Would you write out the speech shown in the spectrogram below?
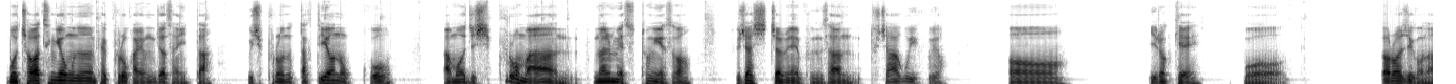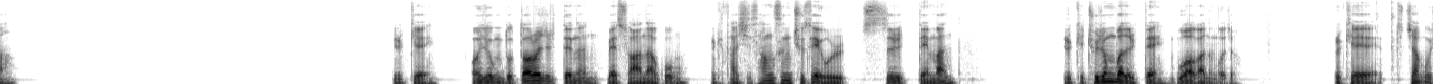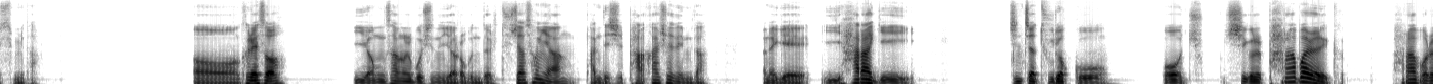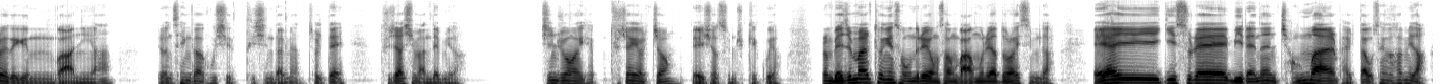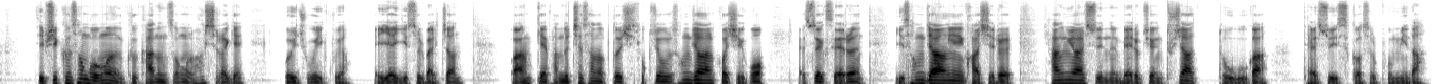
뭐 저 같은 경우는 100% 가용 자산 있다. 90%는 딱 띄워놓고 나머지 10%만 분할 매수 통해서 투자 시점에 분산 투자하고 있고요. 어, 이렇게 뭐 떨어지거나 이렇게 어느 정도 떨어질 때는 매수 안 하고 이렇게 다시 상승 추세에 올을 때만 이렇게 조정받을 때 모아가는 거죠. 그렇게 투자하고 있습니다. 어, 그래서 이 영상을 보시는 여러분들 투자 성향 반드시 파악하셔야 됩니다. 만약에 이 하락이 진짜 두렵고 어 주식을 팔아버려 팔아버려야 되는 거 아니야? 이런 생각 혹시 드신다면 절대 투자하시면 안 됩니다. 신중하게 겨- 투자 결정 내셨으면 좋겠고요. 그럼 매주말 통해서 오늘의 영상 마무리하도록 하겠습니다. AI 기술의 미래는 정말 밝다고 생각합니다. 딥시크 성공은 그 가능성을 확실하게 보여주고 있고요. AI 기술 발전과 함께 반도체 산업도 지속적으로 성장할 것이고 SXL은 이 성장의 과실을 향유할 수 있는 매력적인 투자 도구가 될 수 있을 것으로 봅니다.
